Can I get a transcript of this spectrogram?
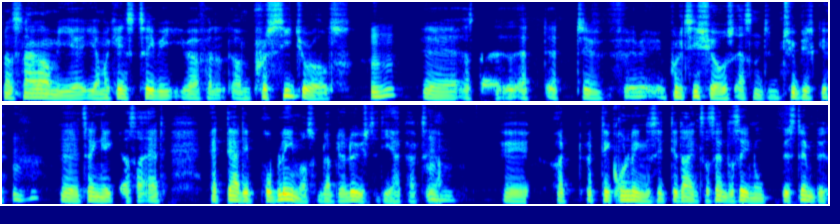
man snakker om i, øh, i amerikansk tv, i hvert fald om procedurals. Mm-hmm. Øh, altså, at, at det, politishows er sådan den typiske Mm-hmm. øh, ting, ikke? Altså, at, at der er det problemer, som der bliver løst af de her karakterer. Mm-hmm. Øh, og, og det er grundlæggende set det, der er interessant at se nogle bestemte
